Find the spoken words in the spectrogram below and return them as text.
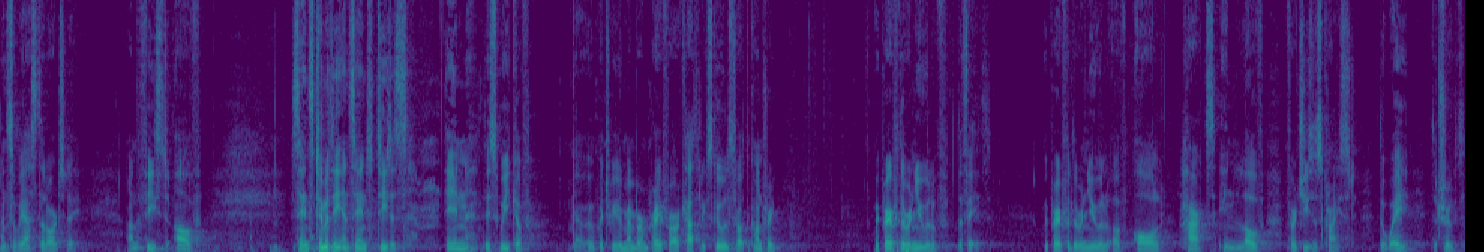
And so we ask the Lord today, on the feast of Saints Timothy and Saint Titus, in this week of uh, which we remember and pray for our Catholic schools throughout the country. We pray for the renewal of the faith. We pray for the renewal of all hearts in love for Jesus Christ, the way, the truth,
